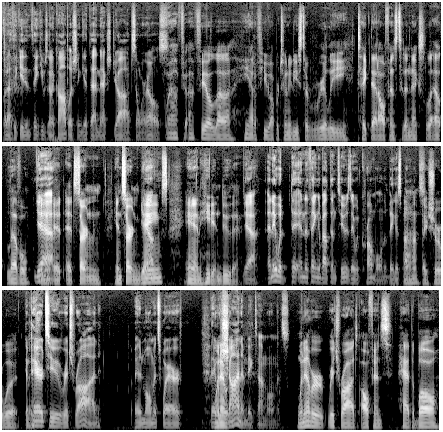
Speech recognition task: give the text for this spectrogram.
But I think he didn't think he was going to accomplish and get that next job somewhere else. Well, I feel uh, he had a few opportunities to really take that offense to the next le- level. you know, Yeah. at, at certain in certain games, and he didn't do that. yeah, and they would. And the thing about them too is they would crumble in the biggest Uh huh. moments They sure would. They compared to Rich Rod in moments where they Whenever- would shine in big time moments. whenever Rich Rod's offense had the ball,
